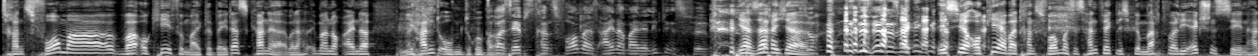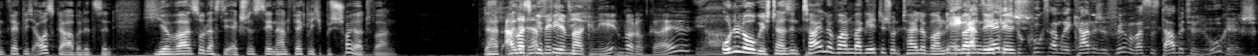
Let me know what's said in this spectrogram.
Transformer war okay für Michael Bay, das kann er, aber da hat immer noch einer die Hand oben drüber. Aber selbst Transformer ist einer meiner Lieblingsfilme. ja, sag ich ja. So, deswegen, Ist ja okay, aber Transformers ist handwerklich gemacht, weil die Action-Szenen handwerklich ausgearbeitet sind. Hier war es so, dass die Action-Szenen handwerklich bescheuert waren. Da hat Aber alles das mit gefehlt. den Magneten war doch geil. ja. Unlogisch, da sind Teile waren magnetisch und Teile waren nicht Ey, ganz ehrlich, magnetisch. du guckst amerikanische Filme, was ist da bitte logisch?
